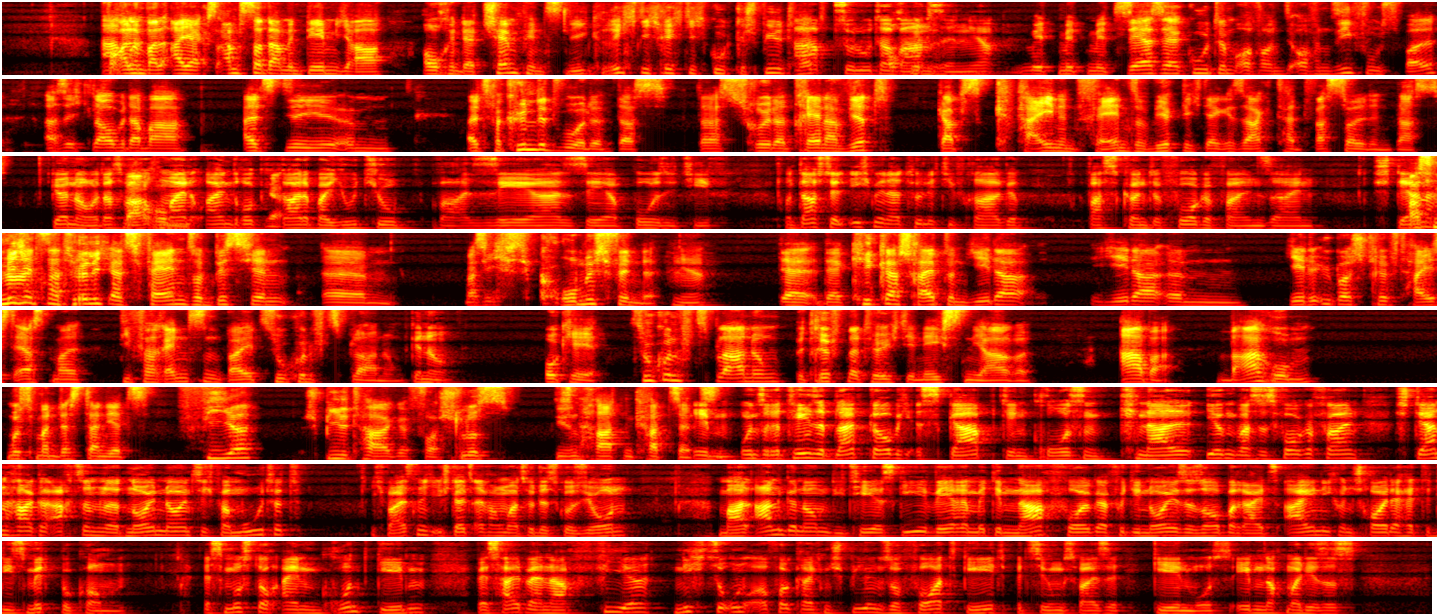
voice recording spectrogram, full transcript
Vor Aber allem, weil Ajax Amsterdam in dem Jahr auch in der Champions League richtig, richtig gut gespielt hat. Absoluter auch Wahnsinn, mit, ja. Mit, mit, mit sehr, sehr gutem Offensivfußball. Also ich glaube, da war, als die, ähm, als verkündet wurde, dass, dass Schröder Trainer wird, gab es keinen Fan so wirklich, der gesagt hat, was soll denn das? Genau, das war Warum? auch mein Eindruck, ja. gerade bei YouTube, war sehr, sehr positiv. Und da stelle ich mir natürlich die Frage, was könnte vorgefallen sein? Sternhard, was mich jetzt natürlich als Fan so ein bisschen, ähm, was ich komisch finde, ja. der, der Kicker schreibt und jeder, jeder, ähm, jede Überschrift heißt erstmal Differenzen bei Zukunftsplanung. Genau. Okay, Zukunftsplanung betrifft natürlich die nächsten Jahre. Aber warum muss man das dann jetzt vier Spieltage vor Schluss diesen harten Cut setzen. Eben. Unsere These bleibt, glaube ich, es gab den großen Knall, irgendwas ist vorgefallen. Sternhagel 1899 vermutet, ich weiß nicht, ich stelle es einfach mal zur Diskussion. Mal angenommen, die TSG wäre mit dem Nachfolger für die neue Saison bereits einig und Schreuder hätte dies mitbekommen. Es muss doch einen Grund geben, weshalb er nach vier nicht so unerfolgreichen Spielen sofort geht bzw. gehen muss. Eben nochmal dieses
